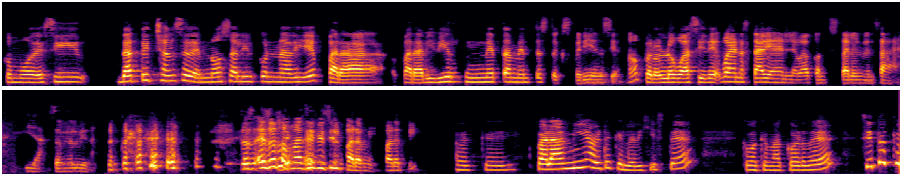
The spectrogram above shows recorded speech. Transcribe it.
como decir, date chance de no salir con nadie para, para vivir netamente esta experiencia, ¿no? Pero luego así de, bueno, está bien, le voy a contestar el mensaje y ya, se me olvida. Entonces, eso es lo más difícil para mí, para ti. Ok. Para mí, ahorita que lo dijiste, como que me acordé, siento que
